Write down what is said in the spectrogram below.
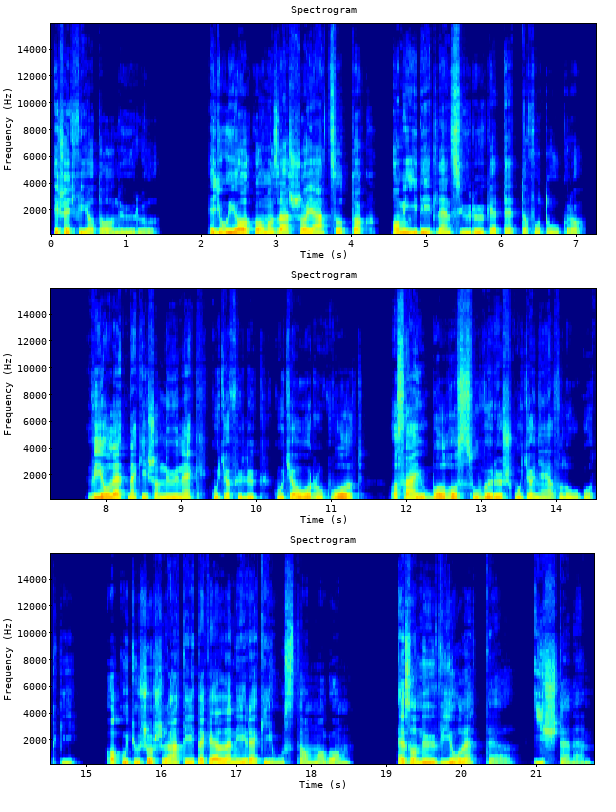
és egy fiatal nőről. Egy új alkalmazással játszottak, ami idétlen szűrőket tett a fotókra. Violetnek és a nőnek kutyafülük, kutyaorruk volt, a szájukból hosszú vörös kutyanyelv lógott ki. A kutyusos rátétek ellenére kihúztam magam. Ez a nő Violettel, Istenem!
